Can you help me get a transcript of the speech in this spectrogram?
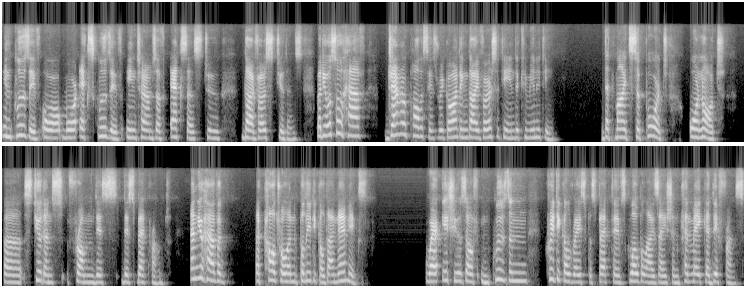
inclusive or more exclusive in terms of access to diverse students. But you also have general policies regarding diversity in the community that might support or not uh, students from this, this background. And you have a, a cultural and political dynamics where issues of inclusion, critical race perspectives, globalization can make a difference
